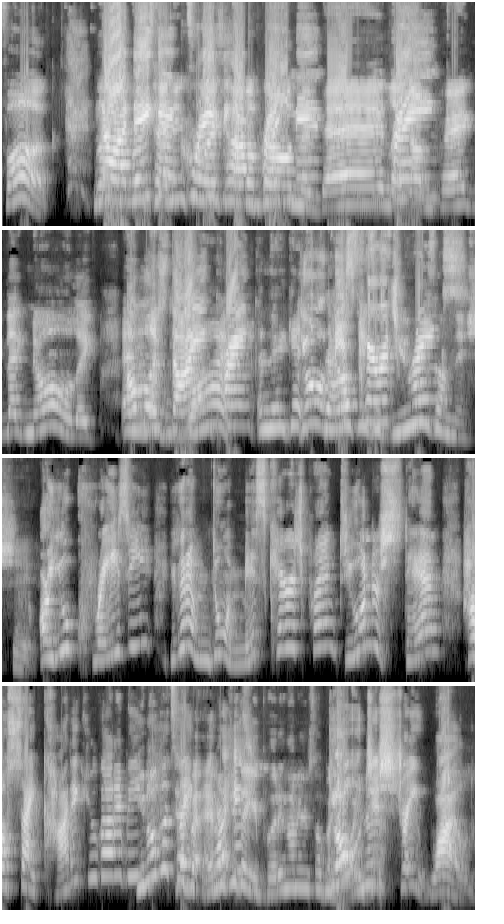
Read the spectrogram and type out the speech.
fuck? Nah, Like, they get pretending to, crazy. Like, have I'm a girl in the pregnant. bed, like I'm Prank. preg, like no, like and, Almost like, dying why? prank. and they get Yo, miscarriage pranks? on this shit. Are you crazy? You're gonna do a miscarriage prank? Do you understand how psychotic you gotta be? You know the type Like, of energy that you're putting on yourself. Yo, just straight wild,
